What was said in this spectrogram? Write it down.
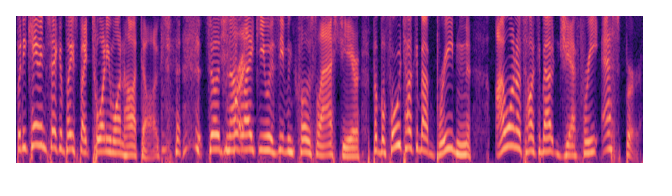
but he came in second place by 21 hot dogs. so it's not Right. like he was even close last year. But before we talk about Breeden, I want to talk about Geoffrey Esper.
